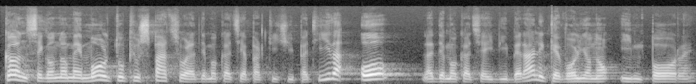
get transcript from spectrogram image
con secondo me molto più spazio alla democrazia partecipativa o la democrazia liberale che vogliono imporre,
